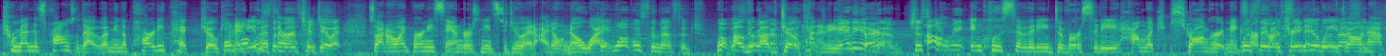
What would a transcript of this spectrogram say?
tremendous problems with that. I mean, the party picked Joe Kennedy well, the third to do it. So I don't know why Bernie Sanders needs to do it. I don't know why. But what was the message? What was of, of Joe Kennedy? Any of them? Just oh, give me inclusivity, diversity, how much stronger it makes was our country that we message? don't have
